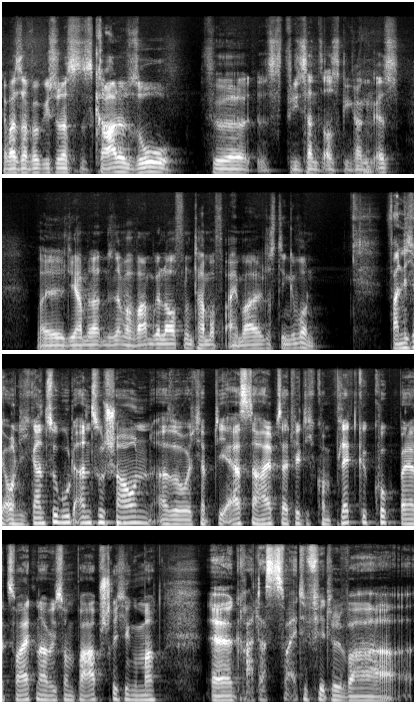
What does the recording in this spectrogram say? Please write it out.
Da war es ja wirklich so, dass es gerade so für, für die Suns ausgegangen ist. Weil die haben, dann- sind einfach warm gelaufen und haben auf einmal das Ding gewonnen. Fand ich auch nicht ganz so gut anzuschauen. Also ich habe die erste Halbzeit wirklich komplett geguckt. Bei der zweiten habe ich so ein paar Abstriche gemacht. Äh, Gerade das zweite Viertel war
